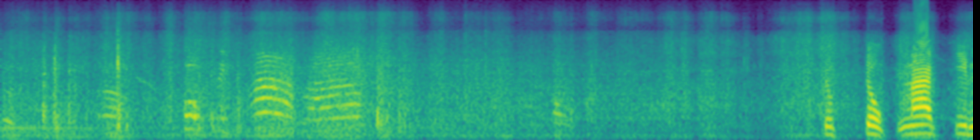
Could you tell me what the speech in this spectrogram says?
จุดหกสิบห้าครับ จุกจุกๆน่ากิน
